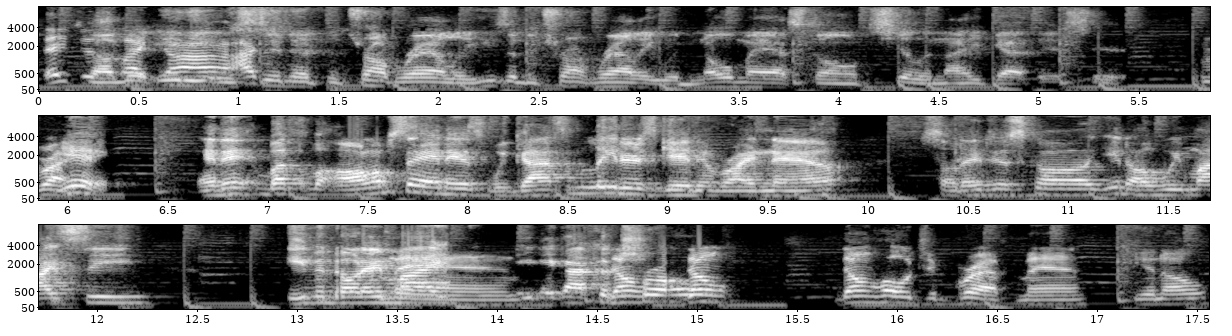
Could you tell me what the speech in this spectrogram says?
They just no, like idiot uh, sitting at the Trump rally. He's at the Trump rally with no mask on, chilling. Now he got this shit. Right. Yeah. And then, but, but all I'm saying is we got some leaders getting it right now. So they just go, you know, we might see, even though they man, might, they got control. Don't, don't, don't hold your breath, man. You know,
